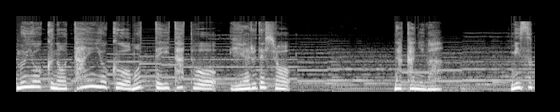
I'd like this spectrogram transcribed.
無欲の体欲を持っていたと言えるでしょう。中には自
